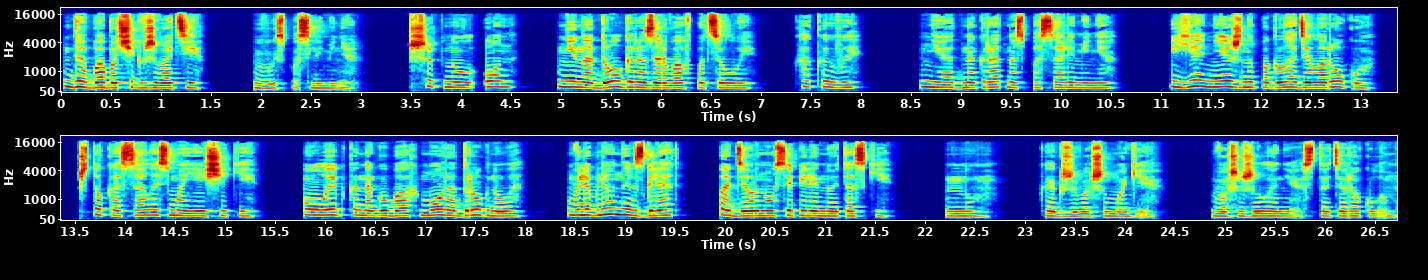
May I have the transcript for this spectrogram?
до бабочек в животе. «Вы спасли меня», — шепнул он, ненадолго разорвав поцелуй. «Как и вы, неоднократно спасали меня». Я нежно погладила руку, что касалось моей щеки. Улыбка на губах Мора дрогнула, Влюбленный взгляд подернулся пеленой тоски. «Ну, как же ваша магия? Ваше желание стать оракулом?»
